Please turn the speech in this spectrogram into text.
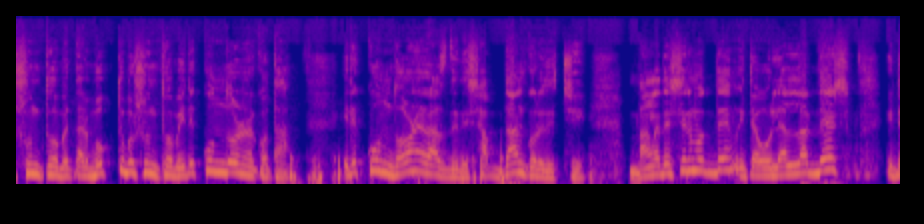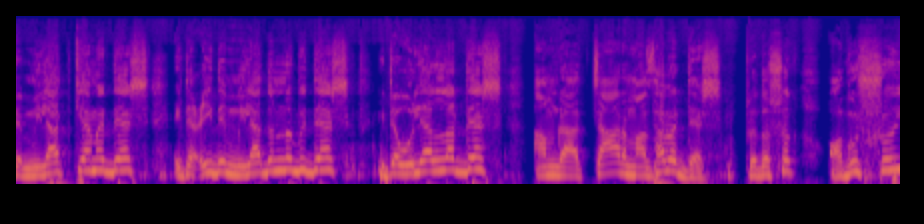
শুনতে হবে, তার বক্তব্য শুনতে হবে, এটা কোন ধরনের কথা? এটা কোন ধরনের রাজনীতি? সাবধান করে দিচ্ছি। বাংলাদেশের মধ্যে এটা ওলি আল্লাহর দেশ, এটা মিলাদ কিয়ামের দেশ, এটা ঈদে মিলাদুন্নবীর দেশ, এটা ওলি আল্লাহর দেশ আমরা চার মাঝহাবের দেশ। প্রদর্শক অবশ্যই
